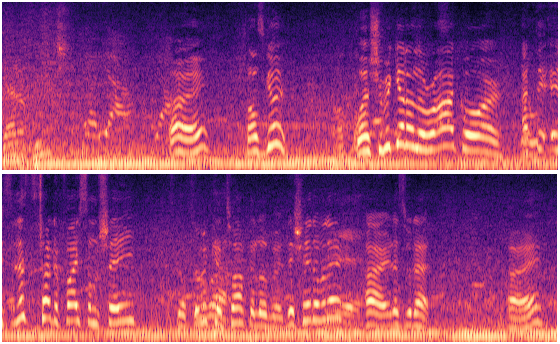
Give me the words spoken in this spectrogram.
Better Beach. Yeah, yeah, yeah. All right. Sounds good. Okay. Well, should we get on the rock or I think it's let's try to find some shade so we the can talk a little bit. The shade over there? Yeah. All right, let's do that. All right.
